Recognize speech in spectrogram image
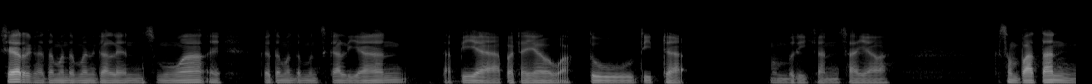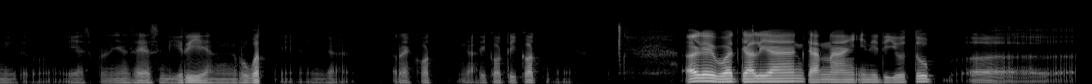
share ke teman-teman kalian semua, eh ke teman-teman sekalian, tapi ya pada ya waktu tidak memberikan saya kesempatan gitu. Ya sebenarnya saya sendiri yang ruwet ya, nggak record, nggak record-record. Ya. Oke, buat kalian karena ini di YouTube eh,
